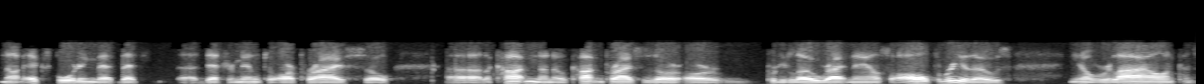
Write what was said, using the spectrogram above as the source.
not exporting. That that's uh, detrimental to our price. So uh, the cotton, I know, cotton prices are are pretty low right now. So all three of those, you know, rely on cons-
